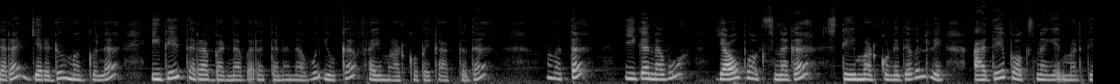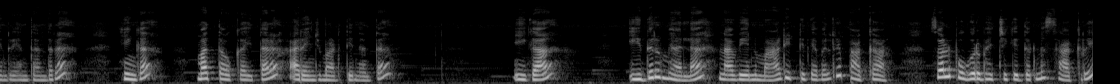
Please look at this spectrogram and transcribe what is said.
ಥರ ಎರಡು ಮಗ್ಗುಲ, ಇದೇ ಥರ ಬಣ್ಣ ಬರತನ ನಾವು ಇವಕ್ಕೆ ಫ್ರೈ ಮಾಡ್ಕೋಬೇಕಾಗ್ತದ. ಮತ್ತು ಈಗ ನಾವು ಯಾವ ಬಾಕ್ಸ್ನಾಗ ಸ್ಟೀಮ್ ಮಾಡ್ಕೊಂಡಿದ್ದೇವಲ್ರಿ ಅದೇ ಬಾಕ್ಸ್ನಾಗ ಏನು ಮಾಡ್ತೀನಿ ರೀ ಅಂತಂದ್ರೆ, ಹಿಂಗೆ ಮತ್ತು ಅವಕ್ಕೆ ಈ ಥರ ಅರೇಂಜ್ ಮಾಡ್ತೀನಿ ಅಂತ ಈಗ ಇದ್ರ ಮ್ಯಾಲ ನಾವೇನು ಮಾಡಿಟ್ಟಿದ್ದೇವಲ್ರಿ ಪಾಕ? ಸ್ವಲ್ಪ ಉಗುರು ಬೆಚ್ಚಗಿದ್ರೂ ಸಾಕ್ರಿ.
